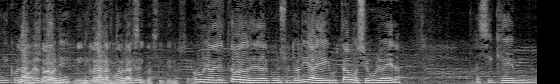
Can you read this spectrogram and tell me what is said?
Nicolás Bertone. Nicolás Bertone. así que no sé. Uno de todos de la consultoría de Gustavo seguro era. Así que mm,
